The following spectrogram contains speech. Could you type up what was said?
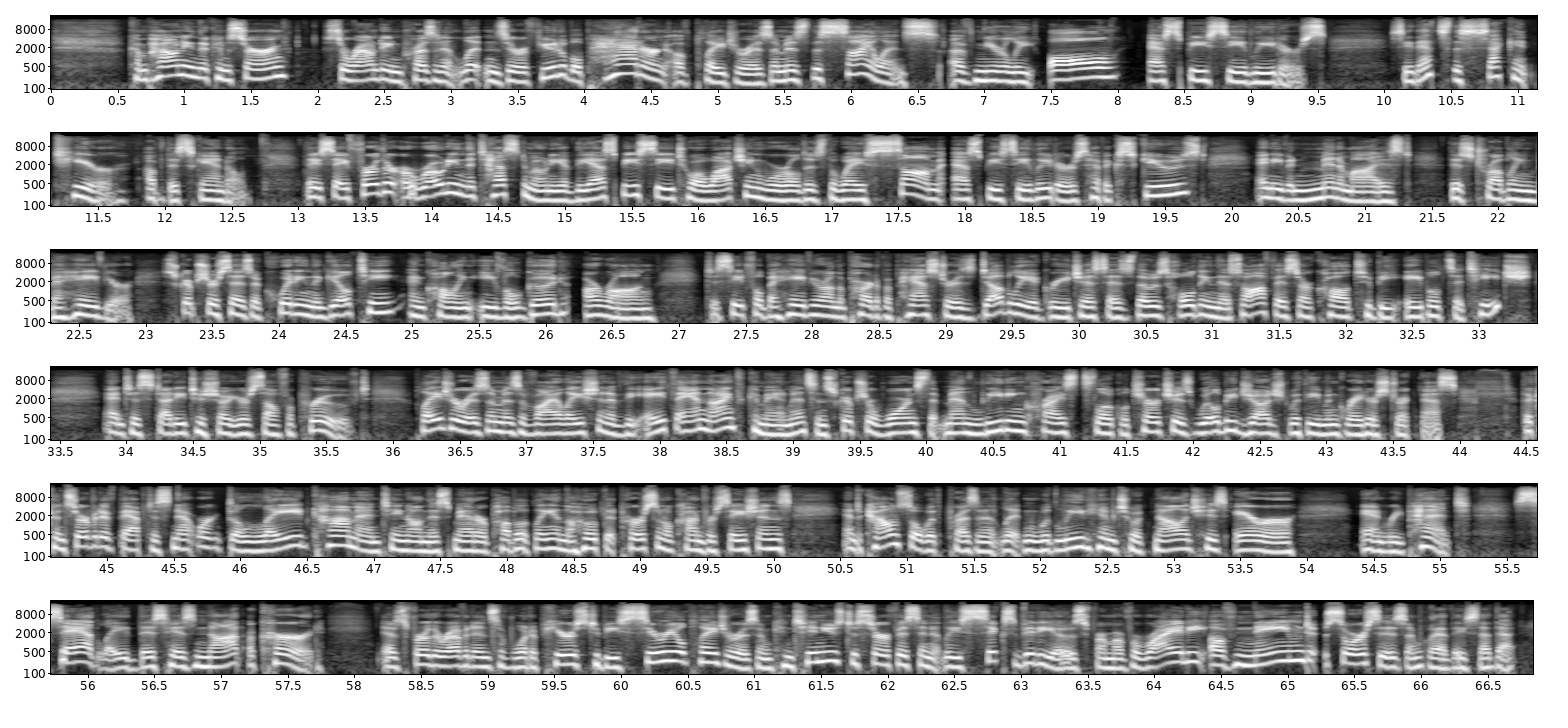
Compounding the concern, surrounding President Litton's irrefutable pattern of plagiarism is the silence of nearly all SBC leaders. See, that's the second tier of the scandal. They say further eroding the testimony of the SBC to a watching world is the way some SBC leaders have excused and even minimized this troubling behavior. Scripture says acquitting the guilty and calling evil good are wrong. Deceitful behavior on the part of a pastor is doubly egregious as those holding this office are called to be able to teach and to study to show yourself approved. Plagiarism is a violation of the eighth and ninth commandments, and Scripture warns that men leading Christ's local churches will be judged with even greater strictness. The Conservative Baptist Network delayed commenting on this matter publicly in the hope that personal conversations and counsel with President Litton would lead him to acknowledge his error and repent. Sadly, this has not occurred as further evidence of what appears to be serial plagiarism continues to surface in at least six videos from a variety of named sources. I'm glad they said that.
